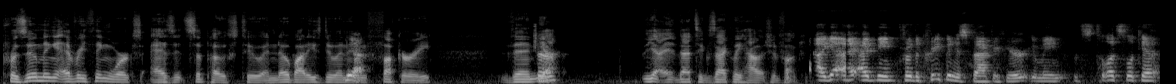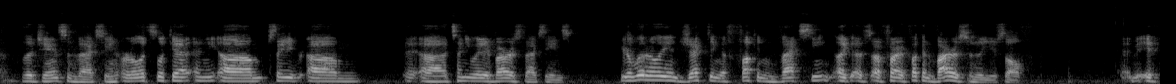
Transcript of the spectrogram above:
presuming everything works as it's supposed to, and nobody's doing Yeah. any fuckery, then Sure. yeah, yeah, that's exactly how it should function. I, I, I mean, for the creepiness factor here, I mean, let's, let's look at the Janssen vaccine, or let's look at any, um, say, um, uh, attenuated virus vaccines. You're literally injecting a fucking vaccine, like, a, sorry, a fucking virus into yourself. I mean, if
